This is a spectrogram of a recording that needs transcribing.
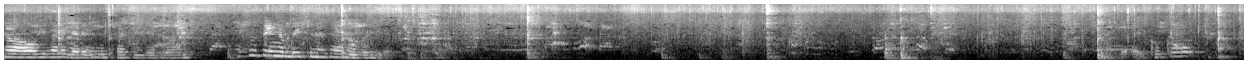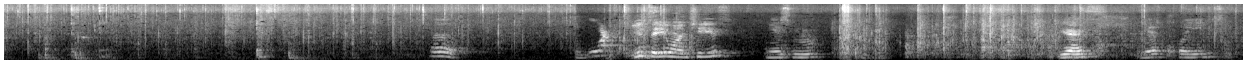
No, you're gonna get it in a second, good one. This is seeing him reaching his hand over here. The egg cook out. You say you want cheese? Yes, ma'am. Yes. Yes, please.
